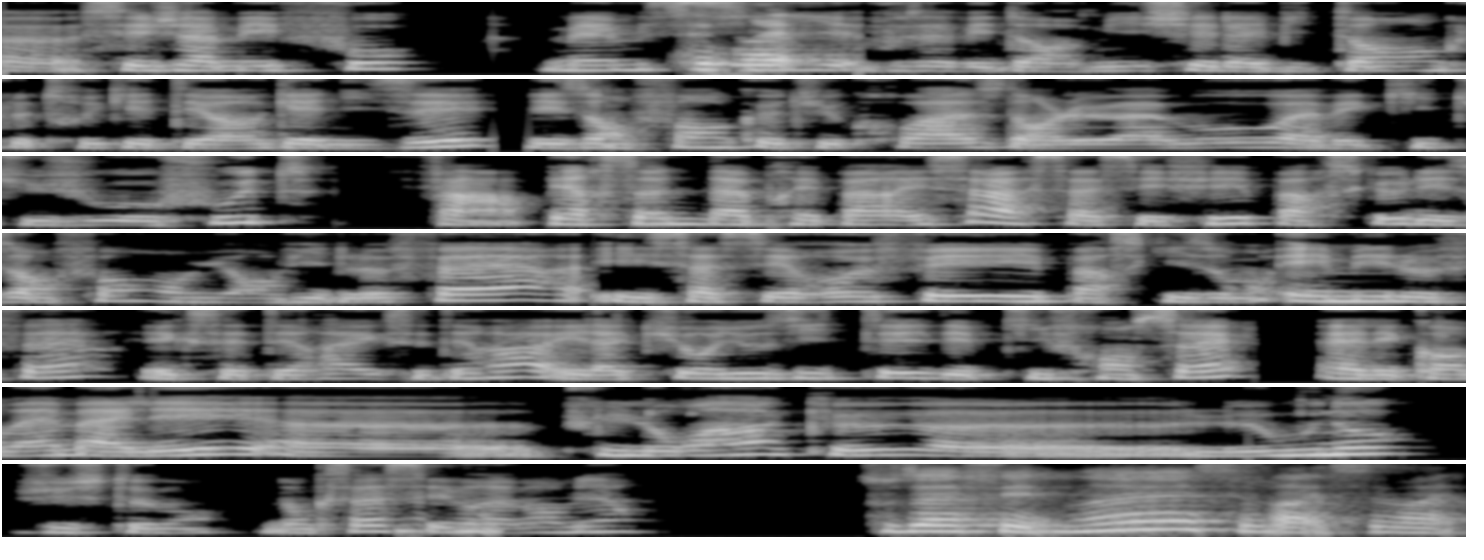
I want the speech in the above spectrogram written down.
euh, c'est jamais faux. Même si vous avez dormi chez l'habitant, que le truc était organisé, les enfants que tu croises dans le hameau avec qui tu joues au foot, Enfin, personne n'a préparé ça. Ça s'est fait parce que les enfants ont eu envie de le faire, et ça s'est refait parce qu'ils ont aimé le faire, etc., etc. Et la curiosité des petits Français, elle est quand même allée euh, plus loin que euh, le Uno, justement. Donc ça, c'est vraiment bien. Tout à fait. Ouais, c'est vrai, c'est vrai.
